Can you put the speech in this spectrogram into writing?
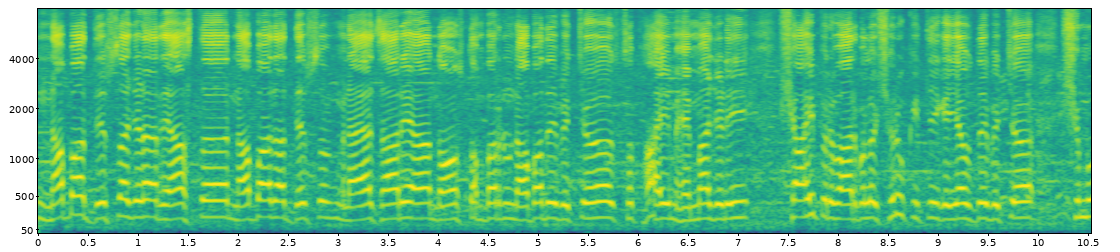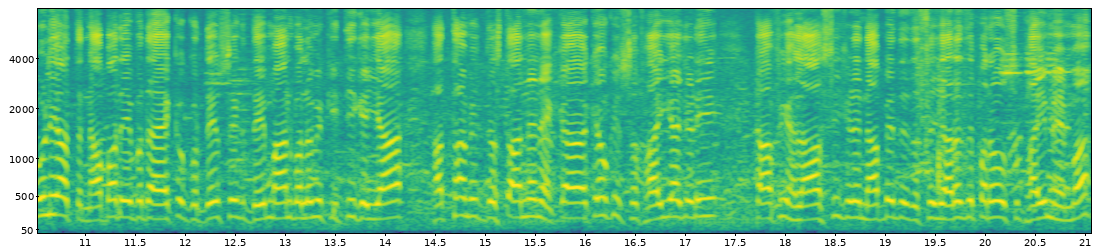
ਨਾਭਾ ਦਿਵਸ ਆ ਜਿਹੜਾ ਰਿਆਸਤ, ਨਾਭਾ ਦਾ ਦਿਵਸ ਮਨਾਇਆ ਜਾ ਰਿਹਾ। 9 ਸਤੰਬਰ ਨੂੰ ਨਾਭਾ ਦੇ ਵਿੱਚ ਸਫ਼ਾਈ ਮੁਹਿੰਮਾਂ ਜਿਹੜੀ ਸ਼ਾਹੀ ਪਰਿਵਾਰ ਵੱਲੋਂ ਸ਼ੁਰੂ ਕੀਤੀ ਗਈ ਆ। ਉਸ ਦੇ ਵਿੱਚ ਸ਼ਮੂਲੀਅਤ ਨਾਭਾ ਦੇ ਵਿਧਾਇਕ ਗੁਰਦੇਵ ਸਿੰਘ ਦੇਮਾਨ ਵੱਲੋਂ ਵੀ ਕੀਤੀ ਗਈ ਆ। ਹੱਥਾਂ ਵਿੱਚ ਦਸਤਾਨੇ ਨੇ, ਕ- ਕਿਉਂਕਿ ਸਫ਼ਾਈ ਆ ਜਿਹੜੀ ਕਾਫੀ ਹਾਲਾਤ ਸੀ ਜਿਹੜੇ ਨਾਭੇ ਦੇ ਦੱਸੇ ਜਾ ਰਹੇ ਸੀ, ਪਰ ਉਹ ਸਫ਼ਾਈ ਮੁਹਿੰਮਾਂ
